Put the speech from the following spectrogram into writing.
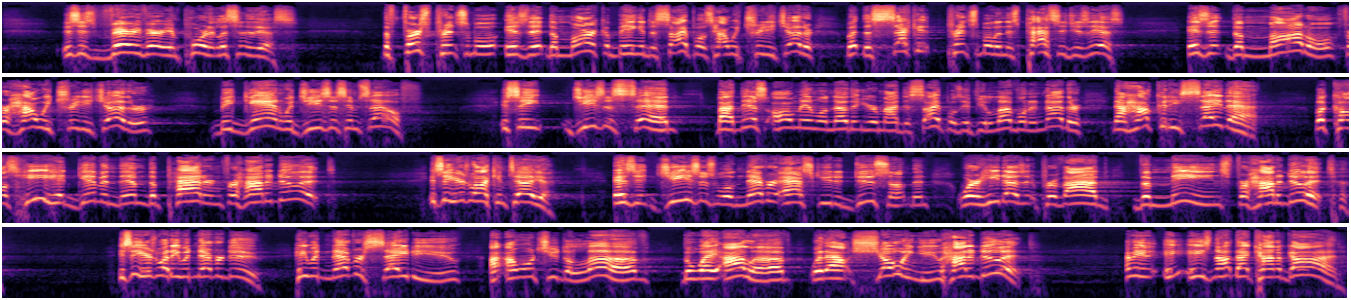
this is very, very important. Listen to this. The first principle is that the mark of being a disciple is how we treat each other. But the second principle in this passage is this is that the model for how we treat each other began with Jesus himself. You see, Jesus said, By this all men will know that you're my disciples if you love one another. Now, how could he say that? because he had given them the pattern for how to do it. You see, here's what I can tell you is that Jesus will never ask you to do something where he doesn't provide the means for how to do it. You see, here's what he would never do. He would never say to you, I, I want you to love the way I love without showing you how to do it. I mean, he, he's not that kind of God.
